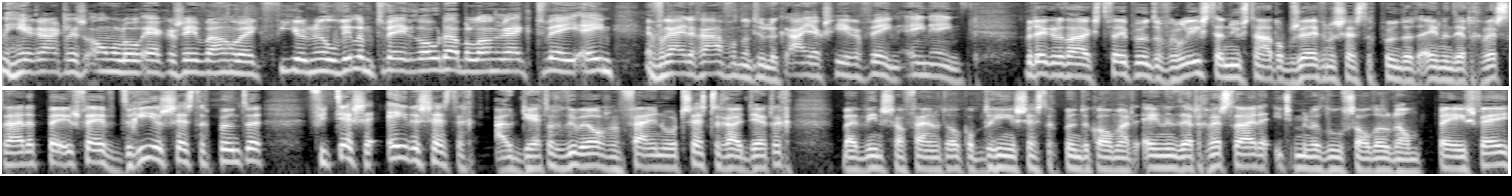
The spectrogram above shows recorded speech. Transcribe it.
Heracles Almelo RKC Waalwijk 4-0. Willem 2 Roda belangrijk 2-1. En vrijdagavond natuurlijk Ajax Heerenveen 1-1. Betekent dat Ajax twee punten verliest en nu staat op 67 punten uit 31 wedstrijden. PSV heeft 63 punten, Vitesse 61 uit 30 duels en Feyenoord 60 uit 30. Bij winst zou Feyenoord ook op 63 punten komen uit 31 wedstrijden. Iets minder doelsaldo dan PSV.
